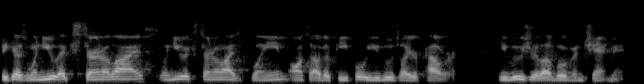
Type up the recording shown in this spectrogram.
Because when you externalize when you externalize blame onto other people you lose all your power. You lose your level of enchantment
